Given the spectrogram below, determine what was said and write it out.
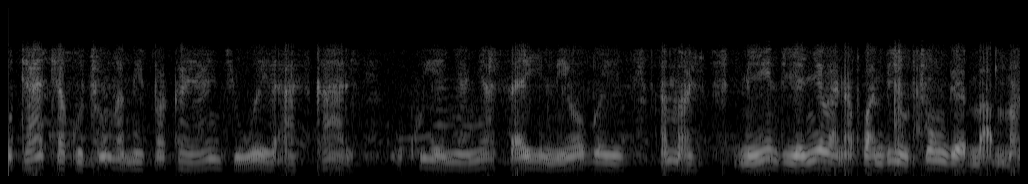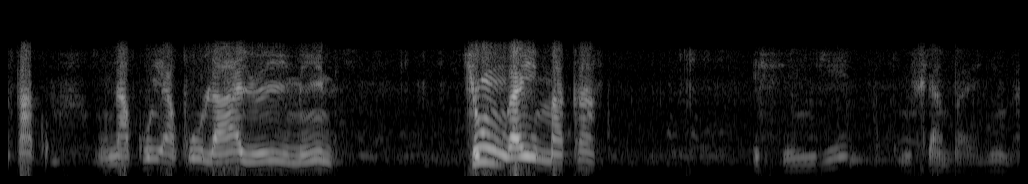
Utaacha kuchunga mipaka ya nchi, uwe askari ukuye nyanyasa hii miogo hii ama mihindi yenyewe anakwambia uchunge makako, unakuya kula hayo hii mihindi. Chunga hii makako isiingie mshamba ya nyuma,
